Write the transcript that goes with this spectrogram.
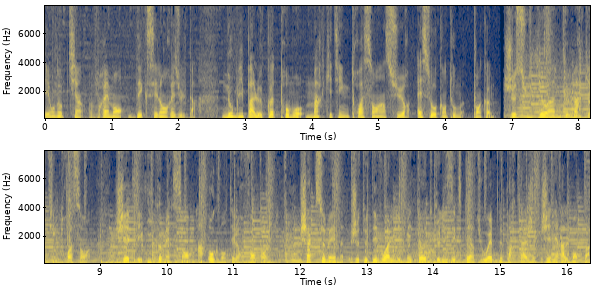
et on obtient vraiment d'excellents résultats. N'oublie pas le code promo marketing301 sur seoquantum.com. Je suis Johan de Marketing 301. J'aide les e-commerçants à augmenter leur vente en ligne. Chaque semaine, je te dévoile les méthodes que les experts du web ne partagent généralement pas.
